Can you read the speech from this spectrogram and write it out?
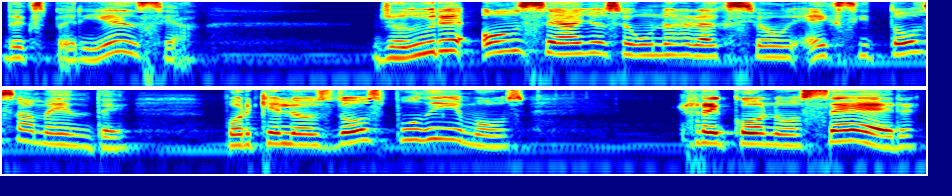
de experiencia. Yo duré 11 años en una relación exitosamente porque los dos pudimos reconocer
